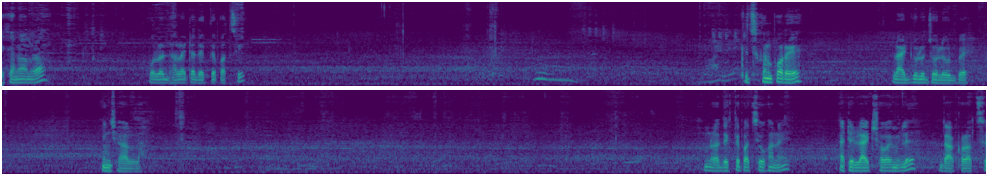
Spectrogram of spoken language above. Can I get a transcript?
এখানে আমরা পোলের ঢালাইটা দেখতে পাচ্ছি। কিছুক্ষণ পরে লাইটগুলো জ্বলে উঠবে, ইনশাআল্লাহ। আমরা দেখতে পাচ্ছি ওখানে একটি লাইট সবাই মিলে দাঁড় করাচ্ছে,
